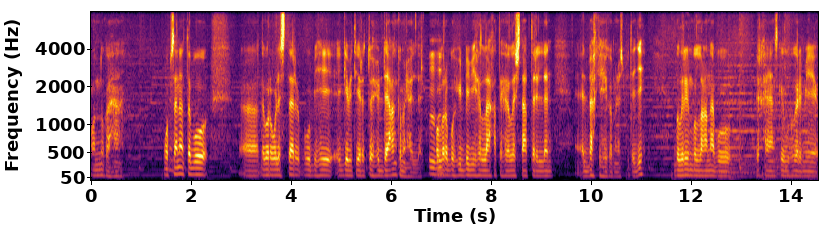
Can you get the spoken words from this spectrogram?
Оннук аха. Вопсанатта бу доброволецтер бу бихи гебитер төһүрдәгән көмөлһәлләр. Мгм. Олар бу хүлбе бихилла хаты хылы штабтар илен элбәх кеһе көмөлөс битеди. Булырын буллагана бу бер хаянский лугырми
